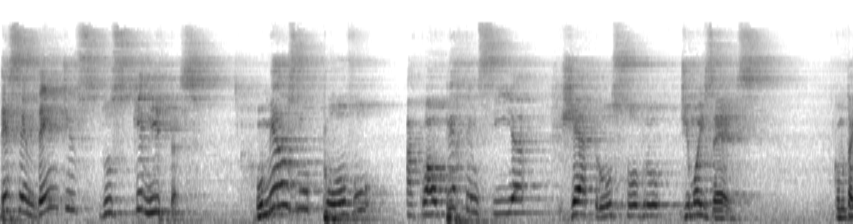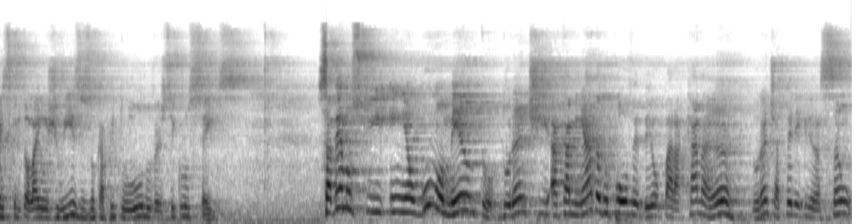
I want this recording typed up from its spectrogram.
descendentes dos quenitas, o mesmo povo a qual pertencia Jetro, o sogro de Moisés. Como está escrito lá em Juízes, no capítulo 1, no versículo 6. Sabemos que em algum momento, durante a caminhada do povo hebreu para Canaã, durante a peregrinação,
